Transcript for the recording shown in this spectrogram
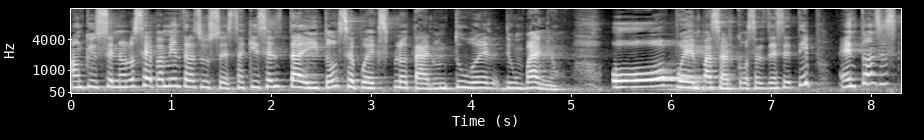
Aunque usted no lo sepa, mientras usted está aquí sentadito, se puede explotar un tubo de, un baño o pueden pasar cosas de ese tipo. Entonces,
